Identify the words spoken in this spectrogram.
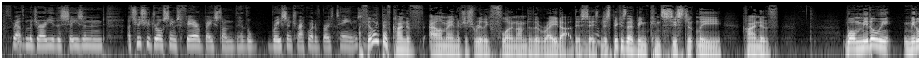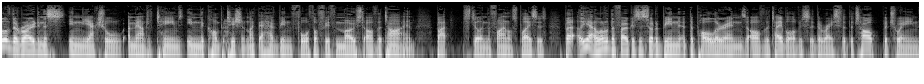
throughout the majority of the season, and a two-two draw seems fair based on the, the recent track record of both teams. I feel like they've kind of Alamein have just really flown under the radar this season, just because they've been consistently kind of well middle middle of the road in this in the actual amount of teams in the competition. Like they have been fourth or fifth most of the time, but still in the finals places. But yeah, a lot of the focus has sort of been at the polar ends of the table. Obviously, the race for the top between.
